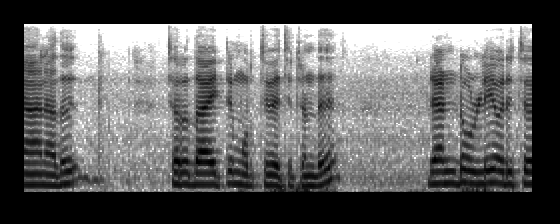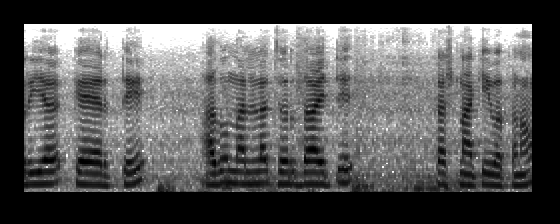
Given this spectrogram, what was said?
ഞാനത് ചെറുതായിട്ട് മുറിച്ച് വെച്ചിട്ടുണ്ട്. രണ്ട് ഉള്ളി ഒരു ചെറിയ ക്യാരറ്റ് അതും നല്ല ചെറുതായിട്ട് കഷ്ണാക്കി വെക്കണം.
